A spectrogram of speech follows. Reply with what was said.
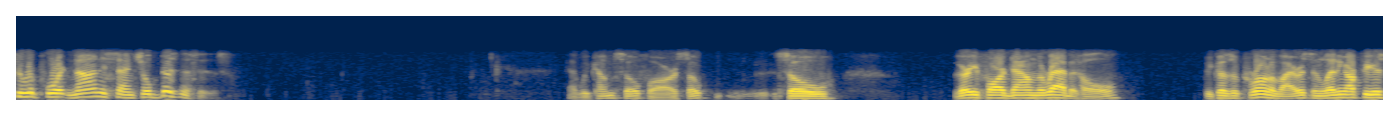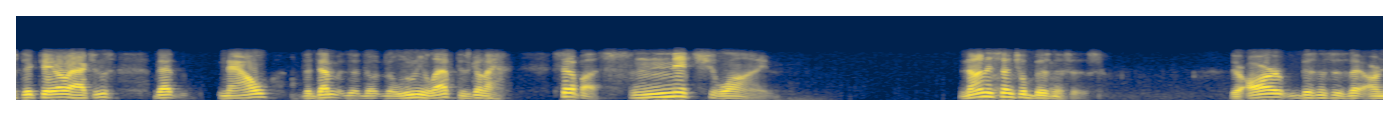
to report non essential businesses. Have we come so far, so, so very far down the rabbit hole because of coronavirus and letting our fears dictate our actions that now the, dem- the, the, the loony left is going to set up a snitch line non-essential businesses. There are businesses that are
